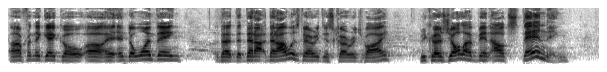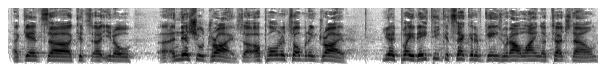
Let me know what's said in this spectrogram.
uh, from the get go. Uh, and, and, the one thing that that, that I, that I was very discouraged by, because y'all have been outstanding against uh, uh, you know initial drives, opponent's opening drive. You had played 18 consecutive games without lying a touchdown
